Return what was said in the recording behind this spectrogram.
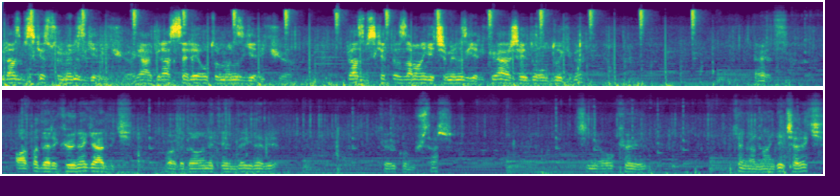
biraz bisiklet sürmeniz gerekiyor. Yani biraz seleye oturmanız gerekiyor. Biraz bisikletle zaman geçirmeniz gerekiyor. Her şeyde olduğu gibi. Evet. Arpadere köyüne geldik. Böyle dağın eteğinde yine bir köy kurmuşlar. Şimdi o köyün kenarından geçerek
